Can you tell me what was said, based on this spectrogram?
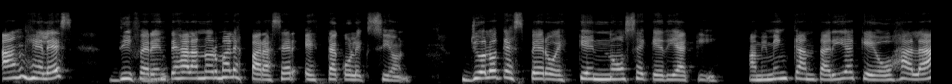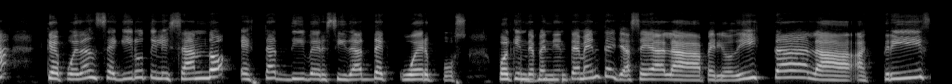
ángeles diferentes a las normales para hacer esta colección. Yo lo que espero es que no se quede aquí. A mí me encantaría que ojalá que puedan seguir utilizando esta diversidad de cuerpos, porque independientemente, ya sea la periodista, la actriz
